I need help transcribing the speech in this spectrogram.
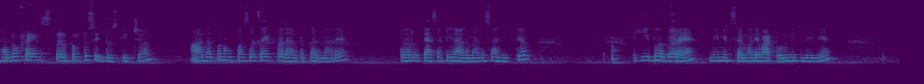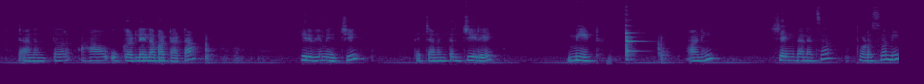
Hello friends welcome to Siddhu's kitchen. आज आपण उपासाचा एक पदार्थ करणार आहे. तर त्यासाठी लागणारं साहित्य ही भगर आहे. मी मिक्सरमध्ये वाटून घेतलेली आहे. त्यानंतर हा उकडलेला बटाटा हिरवी मिरची त्याच्यानंतर जिरे मीठ आणि शेंगदाण्याचं थोडंसं मी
